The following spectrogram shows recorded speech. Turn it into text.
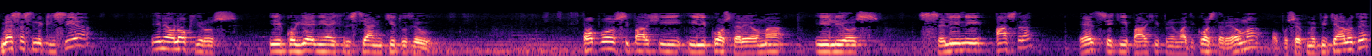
Μέσα στην εκκλησία είναι ολόκληρος η οικογένεια η χριστιανική του Θεού. Όπως υπάρχει υλικό στερέωμα ήλιος σελήνη άστρα. Έτσι εκεί υπάρχει πνευματικό στερέωμα όπως έχουμε πει κι άλλοτε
